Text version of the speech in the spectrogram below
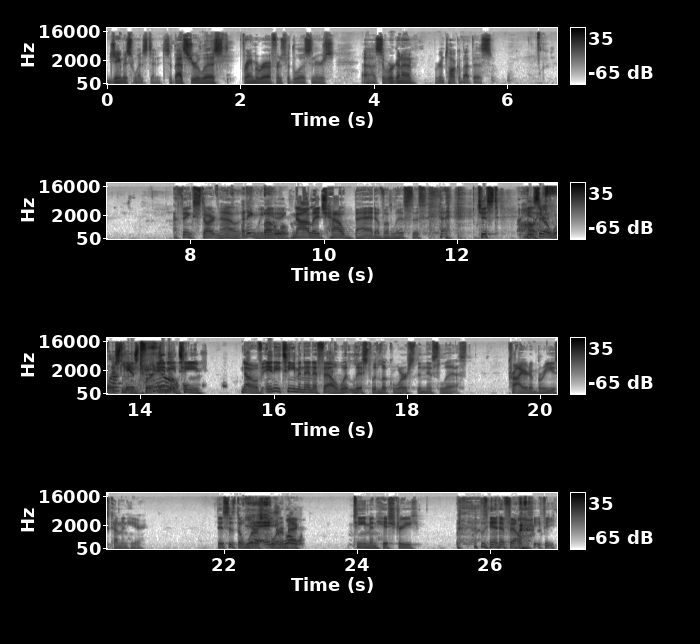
Jameis Winston. So that's your list. Frame of reference for the listeners. Uh, so we're gonna we're gonna talk about this. I think starting out, I think- we need to acknowledge how bad of a list this. Just Oh, is there a it's worse list for any team? No, of any team in the NFL, what list would look worse than this list prior to Brees coming here? This is the Yeah, worst quarterback well- team in history of the NFL, maybe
